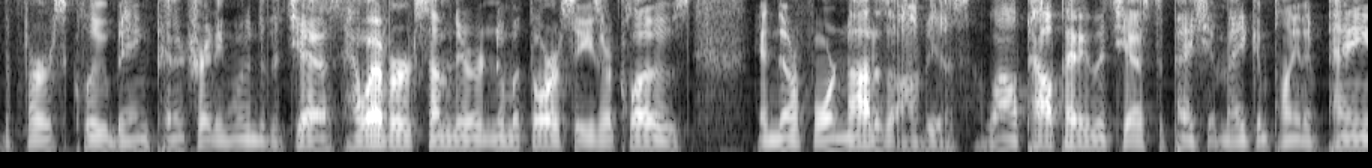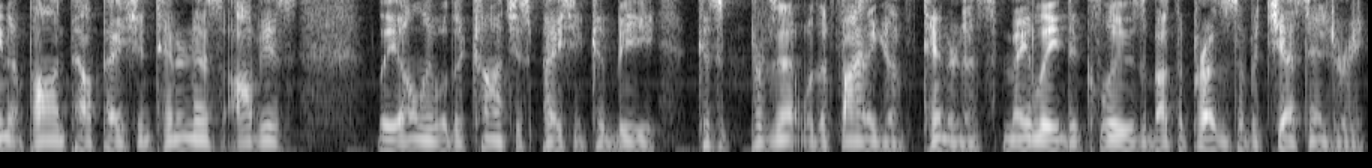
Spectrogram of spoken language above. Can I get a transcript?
the first clue being penetrating wound to the chest. However, some pneumothoraces are closed and therefore not as obvious. While palpating the chest, the patient may complain of pain upon palpation. Tenderness, obviously only with a conscious patient, could be could present with a finding of tenderness, may lead to clues about the presence of a chest injury.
